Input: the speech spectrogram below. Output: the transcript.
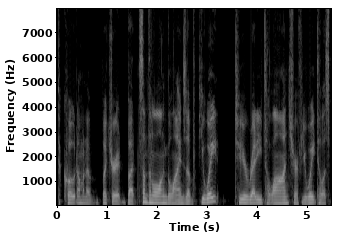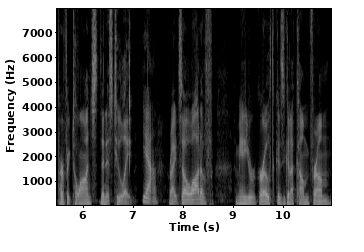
the quote. I'm going to butcher it, but something along the lines of if you wait till you're ready to launch, or if you wait till it's perfect to launch, then it's too late. Yeah. Right. So, a lot of I mean, your growth is going to come from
